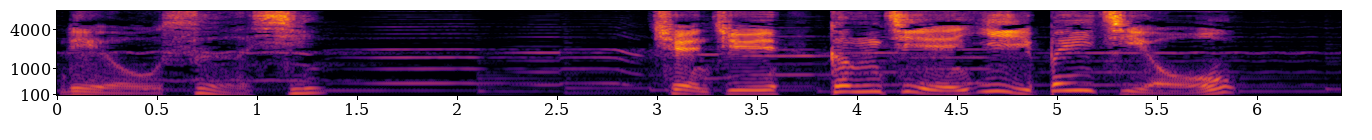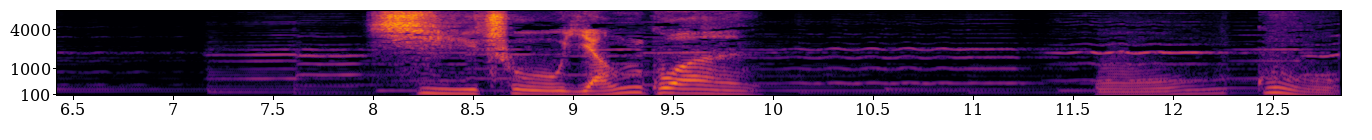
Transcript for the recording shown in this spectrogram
柳色新。劝君更尽一杯酒，西出阳关。故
